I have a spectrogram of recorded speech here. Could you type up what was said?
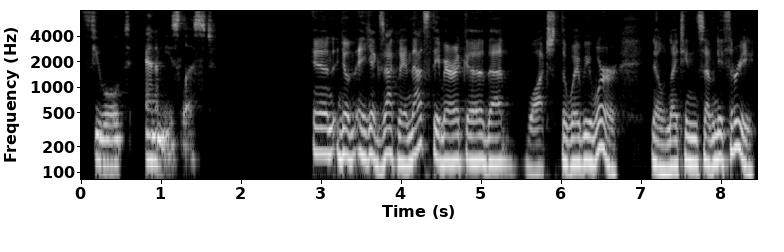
fueled enemies list. And you know exactly, and that's the America that watched the way we were. You know, 1973.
